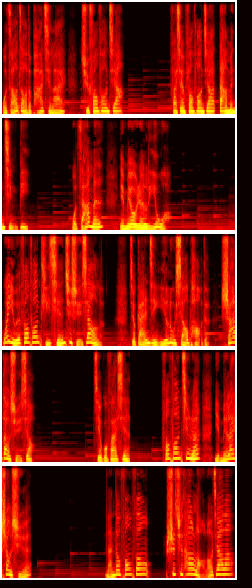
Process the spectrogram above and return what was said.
我早早的爬起来去芳芳家，发现芳芳家大门紧闭，我砸门也没有人理我。我以为芳芳提前去学校了，就赶紧一路小跑的杀到学校。结果发现，芳芳竟然也没来上学。难道芳芳是去她姥姥家了？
